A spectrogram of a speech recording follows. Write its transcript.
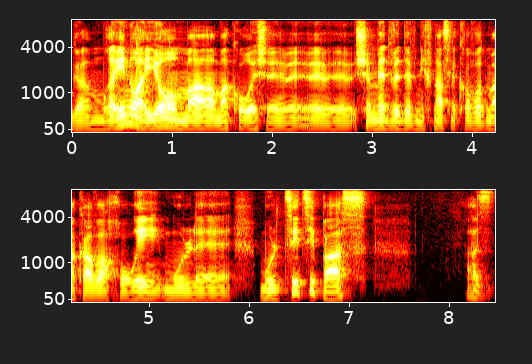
גם ראינו היום מה, מה קורה ש, שמדוודב נכנס לקרבות מהקו האחורי מול, אה, מול ציציפס, אז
